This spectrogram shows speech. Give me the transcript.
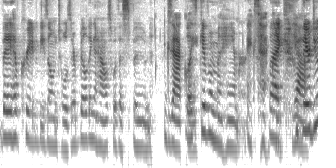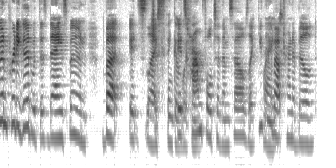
they have created these own tools. They're building a house with a spoon. Exactly. Let's give them a hammer. exactly. Like, yeah. they're doing pretty good with this dang spoon, but it's like Just think of it's they're- harmful to themselves. Like, you think Right. about trying to build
